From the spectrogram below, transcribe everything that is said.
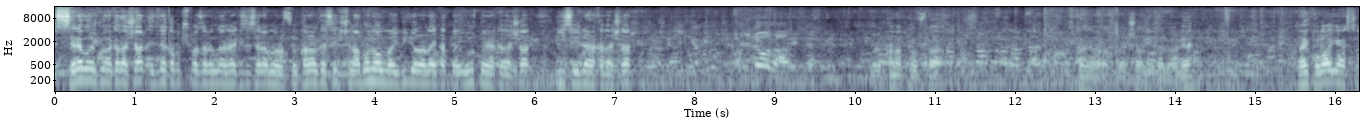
Selamünaleyküm arkadaşlar. Edirne Kapıkçı Pazarı'ndan herkese selamlar olsun. Kanal destek için abone olmayı, videolara like atmayı unutmayın arkadaşlar. İyi seyirler arkadaşlar. Böyle kanat posta. Bir tane var arkadaşlar burada böyle. Dayı kolay gelsin.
